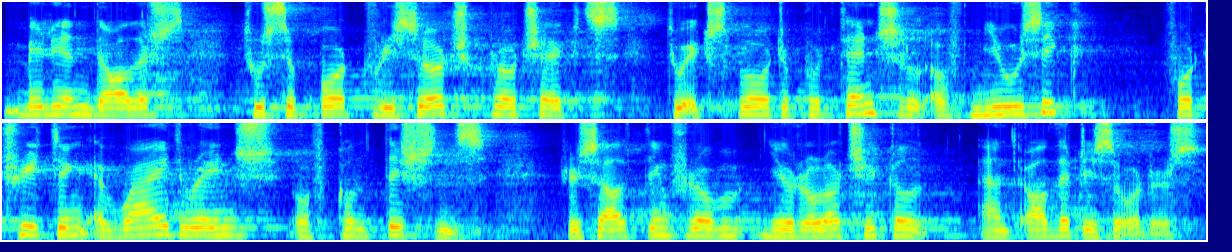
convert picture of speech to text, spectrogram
million to support research projects to explore the potential of music for treating a wide range of conditions resulting from neurological and other disorders.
